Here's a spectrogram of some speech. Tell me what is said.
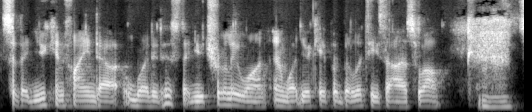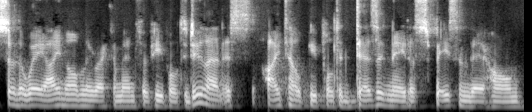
so that you can find out what it is that you truly want and what your capabilities are as well. Mm-hmm. So the way I normally recommend for people to do that is I tell people to designate a space in their home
